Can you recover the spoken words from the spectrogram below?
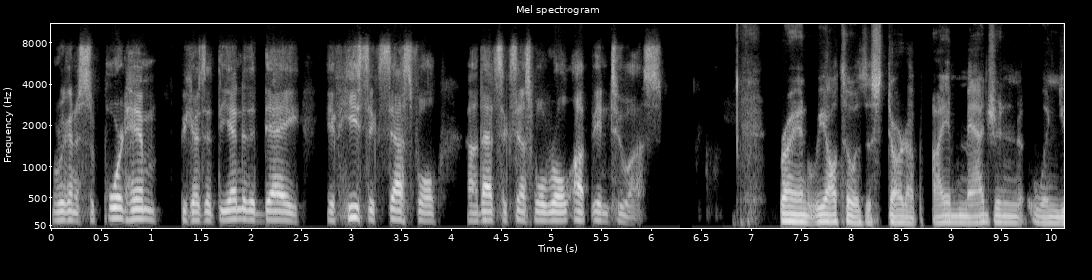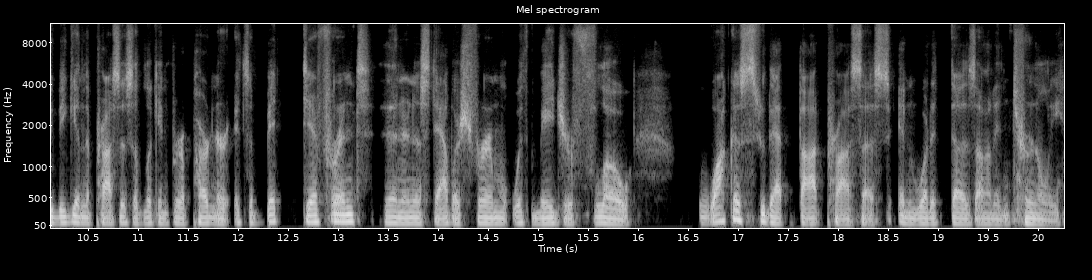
We're going to support him because at the end of the day, if he's successful, uh, that success will roll up into us. Brian, Realto is a startup. I imagine when you begin the process of looking for a partner, it's a bit different than an established firm with major flow. Walk us through that thought process and what it does on internally.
